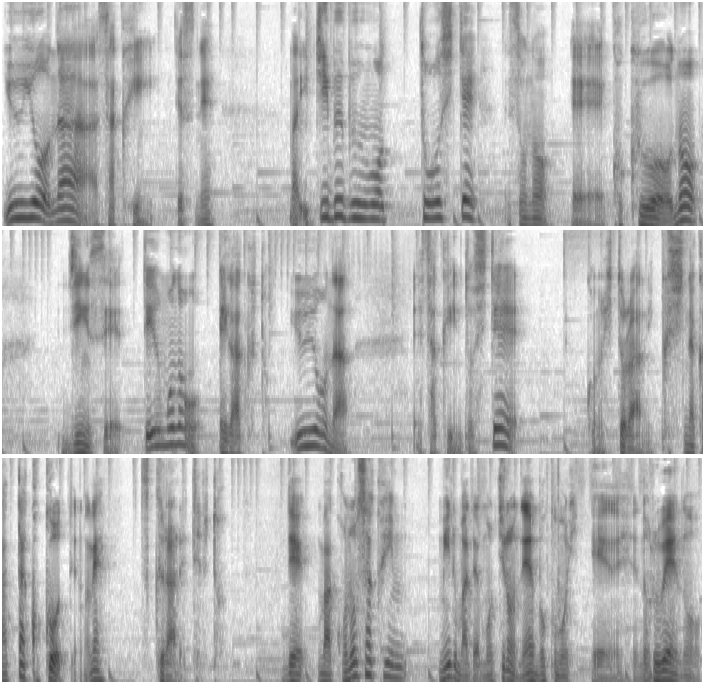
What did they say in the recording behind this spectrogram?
いうような作品ですね。まあ、一部分を通して、その、えー、国王の人生っていうものを描くというような、作品として、このヒトラーに屈しなかった国王っていうのがね、作られてると。で、まあこの作品見るまではもちろんね、僕も、えー、ノルウェーの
